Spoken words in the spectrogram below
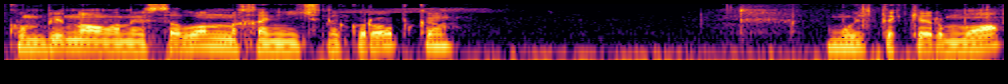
Комбінований салон, механічна коробка, мультикермо.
